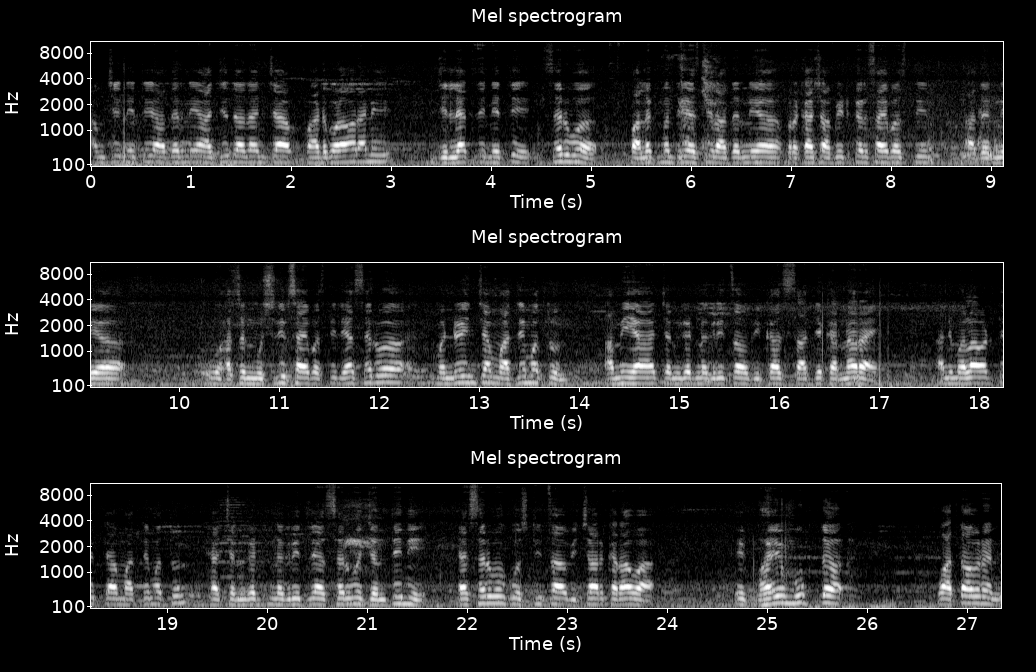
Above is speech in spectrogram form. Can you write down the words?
आमचे नेते आदरणीय आजीदादांच्या पाठबळावर आणि जिल्ह्यातले नेते सर्व पालकमंत्री असतील आदरणीय प्रकाश आंबेडकर साहेब असतील आदरणीय हसन मुश्रीफ साहेब असतील या सर्व मंडळींच्या माध्यमातून आम्ही ह्या चंदगड नगरीचा विकास साध्य करणार आहे. आणि मला वाटते त्या माध्यमातून ह्या चंदगड नगरीतल्या सर्व जनतेने या सर्व गोष्टीचा विचार करावा. एक भयमुक्त वातावरण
